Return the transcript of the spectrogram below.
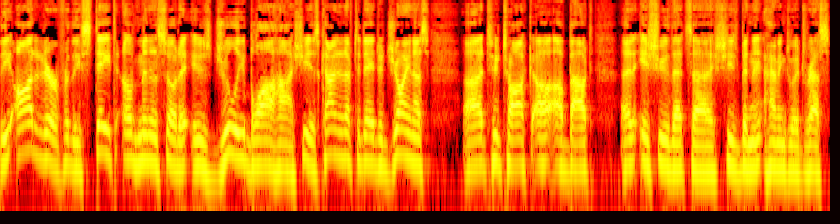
The auditor for the state of Minnesota is Julie Blaha. She is kind enough today to join us uh, to talk uh, about an issue that uh, she's been having to address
